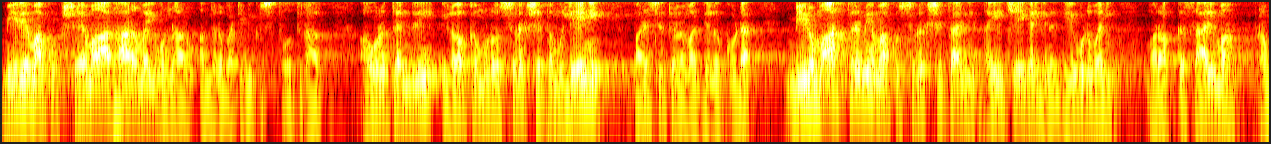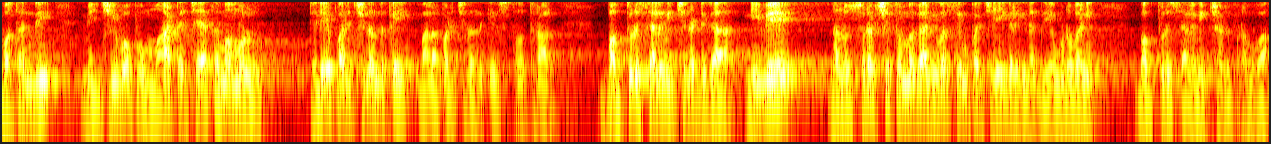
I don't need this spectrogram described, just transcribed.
మీరే మాకు క్షేమాధారమై ఉన్నారు. అందును బట్టి మీకు స్తోత్రాలు. అవును తండ్రి ఈ లోకములో సురక్షితము లేని పరిస్థితుల మధ్యలో కూడా మీరు మాత్రమే మాకు సురక్షితాన్ని దయచేయగలిగిన దేవుడు అని మరొక్కసారి మా ప్రభు తండ్రి మీ జీవపు మాట చేత మమ్మల్ని తెలియపరిచినందుకై బలపరిచినందుకై స్తోత్రాలు. భక్తుడు సెలవిచ్చినట్టుగా నీవే నన్ను సురక్షితముగా నివసింప చేయగలిగిన దేవుడు అని భక్తుడు సెలవిచ్చాడు ప్రవ్వ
